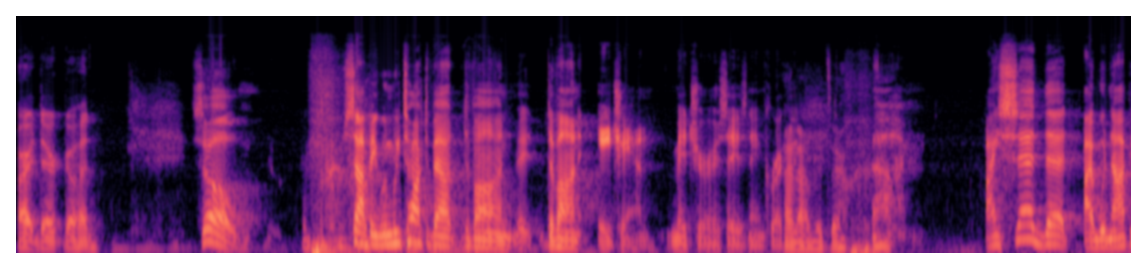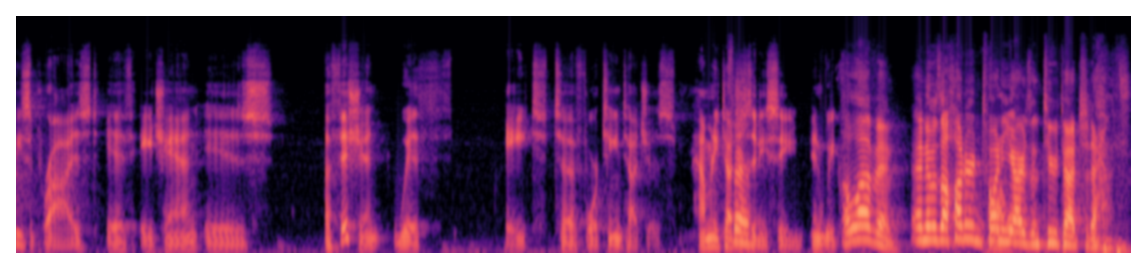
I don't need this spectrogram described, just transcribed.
All right, Derek, go ahead. So Sappy, when we talked about De'Von eh, De'Von Achane, made sure I say his name correctly. I know, me too. Uh, I said that I would not be surprised if Achane is efficient with eight to 14 touches. How many touches Fair. did he see in week four? 11. And it was 120 Oh. yards and two touchdowns.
